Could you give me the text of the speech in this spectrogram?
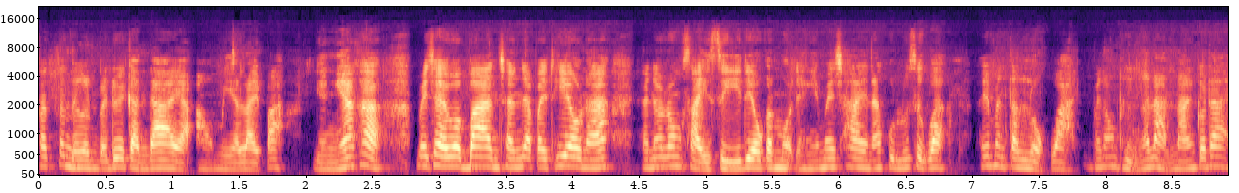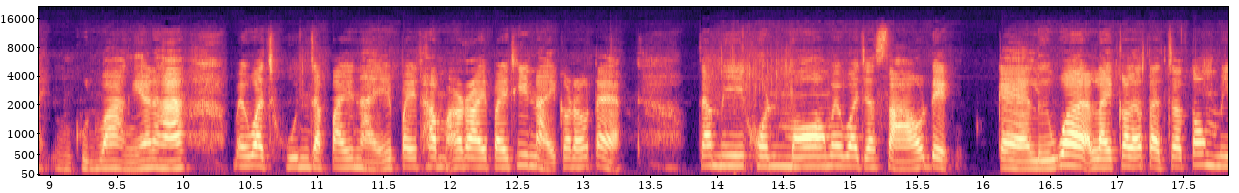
ก็จะเดินไปด้วยกันได้อะเอามีอะไรปะอย่างเงี้ยค่ะ ไม่ใช่ว่าบ้านฉันจะไปเที่ยวนะฉันจะต้องใส่สีเดียวกันหมดอย่างนี้ไม่ใช่นะ คุณรู้สึกว่าเฮ้ยมันตลกว่ะไม่ต้องถึงขนาดนั้นก็ได้ คุณว่าอย่างเงี้ยนะคะไม่ว่าคุณจะไปไหนไปทำอะไรไปที่ไหนก็แล้วแต่ จะมีคนมองไม่ว่าจะสาวเด็กแก่หรือว่าอะไรก็แล้วแต่จะต้องมี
